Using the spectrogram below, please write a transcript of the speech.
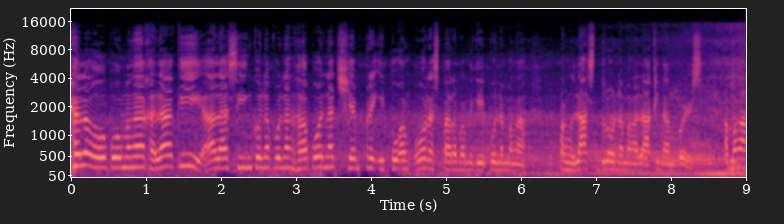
Hello po mga kalaki, alas 5 na po ng hapon at syempre ito ang oras para mamigay po ng mga pang last draw ng mga lucky numbers. Ang mga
